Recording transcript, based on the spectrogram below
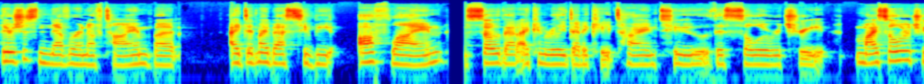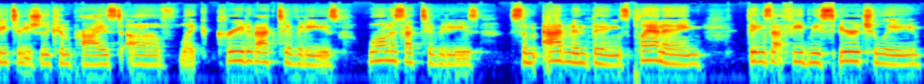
there's just never enough time, but I did my best to be offline so that I can really dedicate time to this solo retreat. My solo retreats are usually comprised of like creative activities, wellness activities, some admin things, planning, things that feed me spiritually.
